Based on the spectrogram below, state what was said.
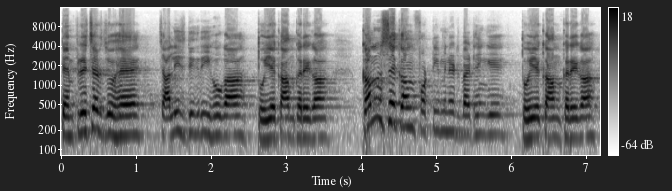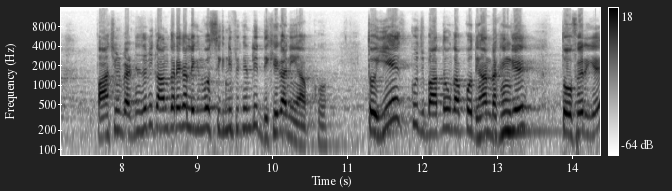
टेम्परेचर जो है 40 डिग्री होगा तो ये काम करेगा। कम से कम 40 मिनट बैठेंगे तो ये काम करेगा। पाँच मिनट बैठने से भी काम करेगा, लेकिन वो सिग्निफिकेंटली दिखेगा नहीं आपको। तो ये कुछ बातों का आपको ध्यान रखेंगे तो फिर ये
